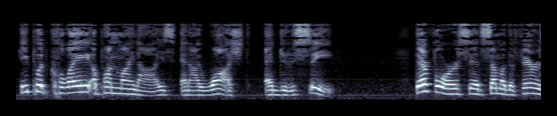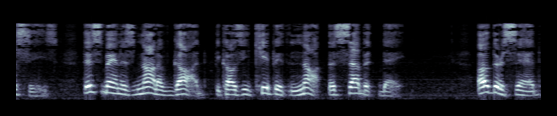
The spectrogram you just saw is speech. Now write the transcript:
He put clay upon mine eyes, and I washed, and do see. Therefore said some of the Pharisees, This man is not of God, because he keepeth not the Sabbath day. Others said,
